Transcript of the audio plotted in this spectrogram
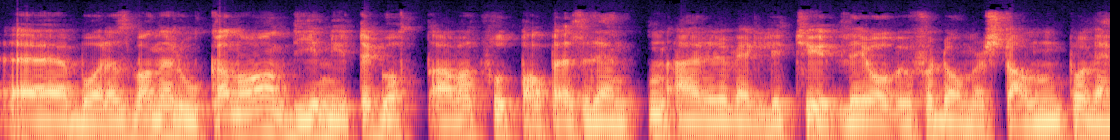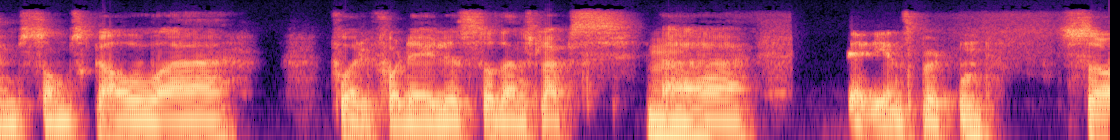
uh, Boras Baneluka nå de nyter godt av at fotballpresidenten er veldig tydelig overfor dommerstanden på hvem som skal uh, forfordeles og den slags mm. serieinnspurten. Så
